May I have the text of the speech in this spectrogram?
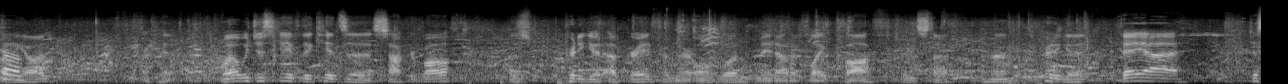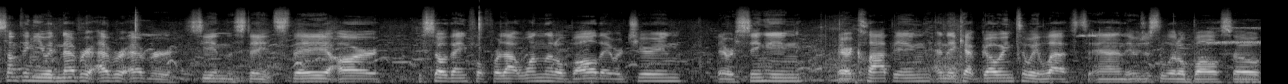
Go. going? Okay. Well, we just gave the kids a soccer ball. It was a pretty good upgrade from their old one, made out of like cloth and stuff. Uh-huh. Pretty good. They uh, just something you would never, ever, ever see in the states. They are just so thankful for that one little ball. They were cheering, they were singing, they were clapping, and they kept going till we left. And it was just a little ball. So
